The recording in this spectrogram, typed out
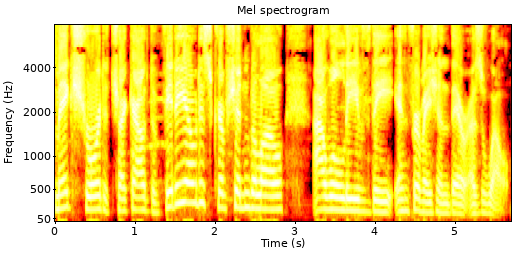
make sure to check out the video description below. I will leave the information there as well.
